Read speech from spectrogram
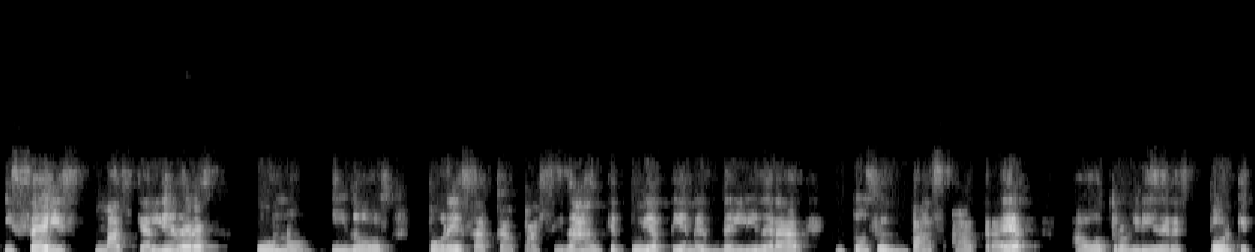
y 6 más que a líderes 1 y 2 por esa capacidad que tú ya tienes de liderar. Entonces vas a atraer a otros líderes, porque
